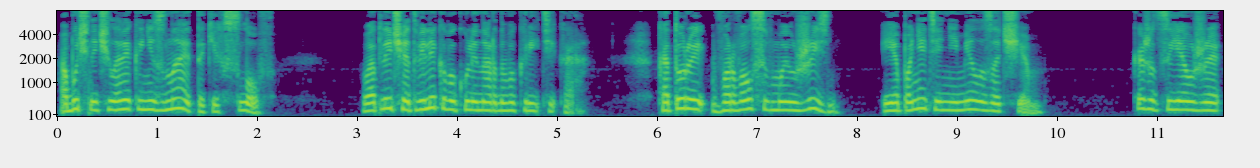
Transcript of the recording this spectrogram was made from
Обычный человек и не знает таких слов в отличие от великого кулинарного критика, который ворвался в мою жизнь, и я понятия не имела зачем. Кажется, я уже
